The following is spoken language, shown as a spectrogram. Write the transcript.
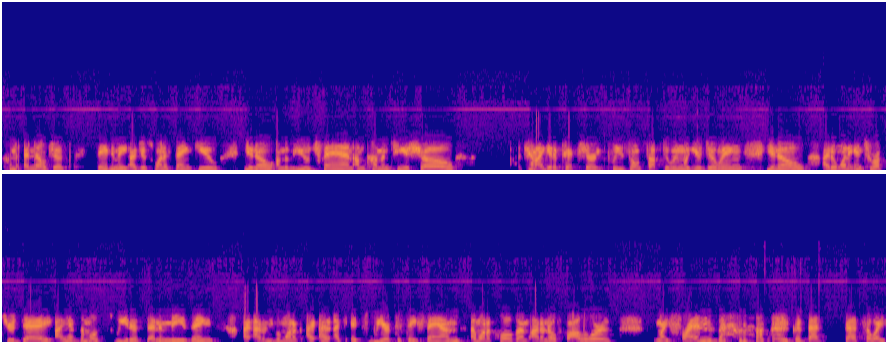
come and they'll just say to me, "I just want to thank you. You know, I'm a huge fan. I'm coming to your show can I get a picture? Please don't stop doing what you're doing. You know, I don't want to interrupt your day. I have the most sweetest and amazing. I, I don't even want to. I, I, it's weird to say fans. I want to call them. I don't know followers, my friends, because that that's how I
